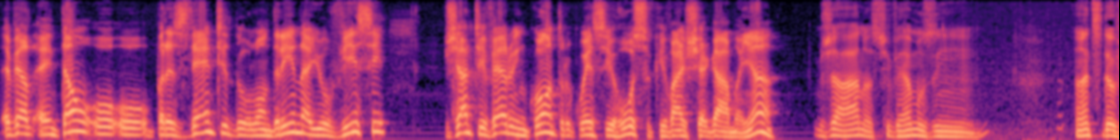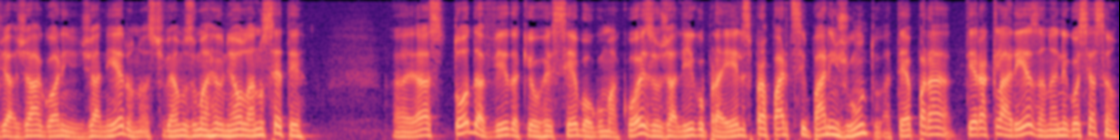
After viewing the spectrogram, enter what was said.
é então o, o presidente do Londrina e o vice já tiveram encontro com esse russo que vai chegar amanhã? Já, nós tivemos em. Antes de eu viajar, agora em janeiro, nós tivemos uma reunião lá no CT. Aliás, toda vida que eu recebo alguma coisa, eu já ligo para eles para participarem junto, até para ter a clareza na negociação.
